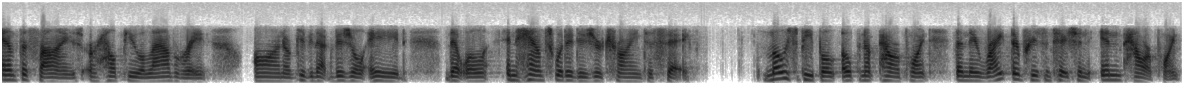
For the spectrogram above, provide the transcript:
emphasize or help you elaborate on or give you that visual aid that will enhance what it is you're trying to say. Most people open up PowerPoint, then they write their presentation in PowerPoint,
